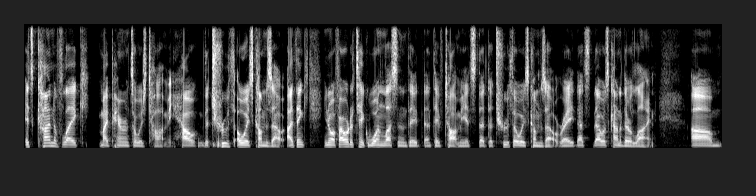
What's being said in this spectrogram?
it's kind of like my parents always taught me how the truth always comes out. I think you know if I were to take one lesson that they that they've taught me, it's that the truth always comes out. Right? That's that was kind of their line. Um,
